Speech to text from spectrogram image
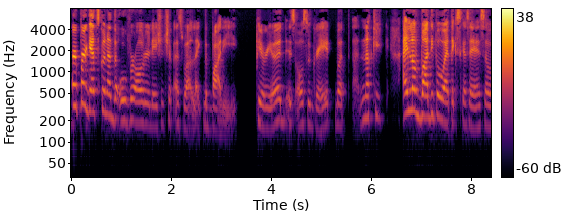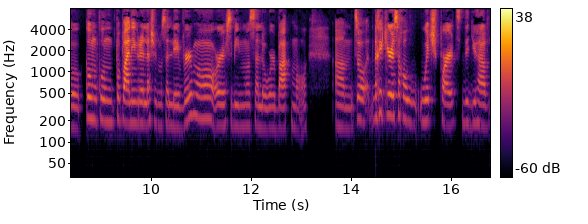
per, gets ko na the overall relationship as well, like the body period is also great. But, uh, naki, I love body poetics kasi. So, kung, kung paano yung relasyon mo sa liver mo or sabihin mo sa lower back mo. Um, so, nakikurious ako, which parts did you have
